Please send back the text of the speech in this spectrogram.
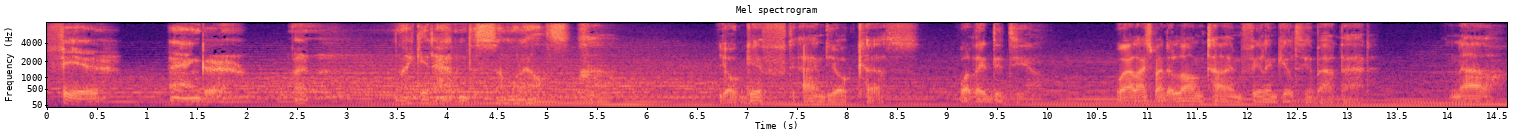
Fear, anger, but like it happened to someone else. Your gift and your curse. What they did to you. Well, I spent a long time feeling guilty about that. Now,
